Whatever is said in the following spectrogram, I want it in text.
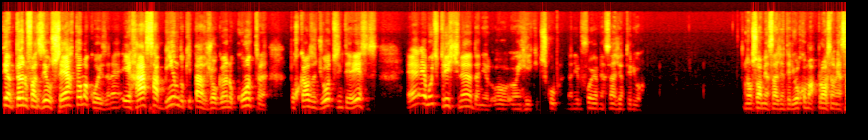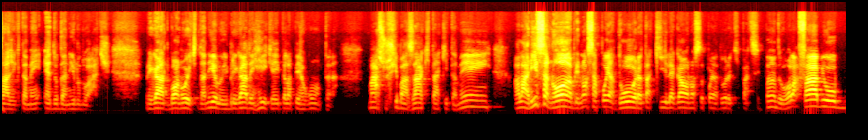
tentando fazer o certo é uma coisa, né? Errar sabendo que está jogando contra por causa de outros interesses é, é muito triste, né, Danilo? Ou, Henrique, desculpa, Danilo foi a mensagem anterior. Não só a mensagem anterior, como a próxima mensagem que também é do Danilo Duarte. Obrigado, boa noite, Danilo, e obrigado, Henrique, aí pela pergunta. Márcio Shibazaki está aqui também. A Larissa Nobre, nossa apoiadora, está aqui. Legal, nossa apoiadora aqui participando. Olá, Fábio.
